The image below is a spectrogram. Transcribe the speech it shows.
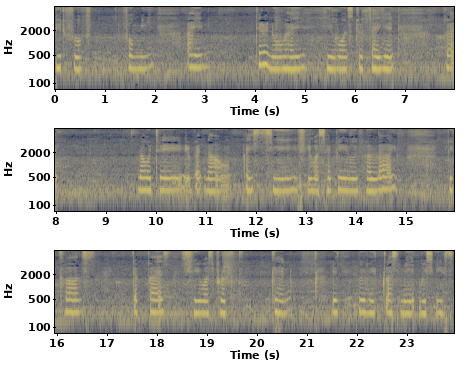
beautiful for me. I didn't know why he wants to diet but nowadays but now I see she was happy with her life because the past she was broken with, with her classmate which is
